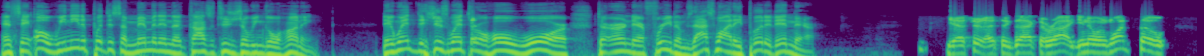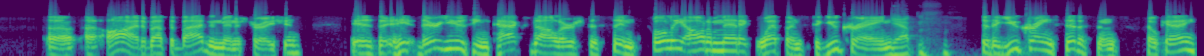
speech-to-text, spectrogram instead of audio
and say, "Oh, we need to put this amendment in the Constitution so we can go hunting." They went. They just went through a whole war to earn their freedoms. That's why they put it in there. Yes, sir. That's exactly right. You know, and what's so uh, uh, odd about the Biden administration is that he, they're using tax dollars to send fully automatic weapons to Ukraine. Yep. To the Ukraine citizens. Okay.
